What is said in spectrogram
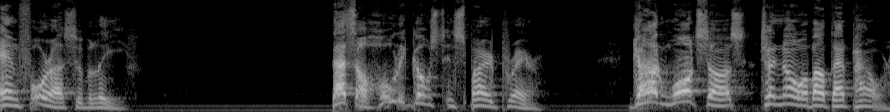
and for us who believe. That's a Holy Ghost inspired prayer. God wants us to know about that power.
